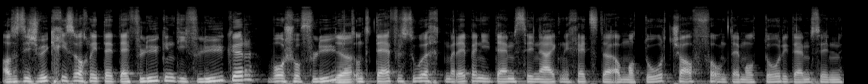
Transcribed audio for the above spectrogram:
Also es ist wirklich so ein bisschen der, der fliegende Flüger, der schon fliegt ja. und der versucht man eben in dem Sinn eigentlich jetzt äh, am Motor zu schaffen und den Motor in dem Sinn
